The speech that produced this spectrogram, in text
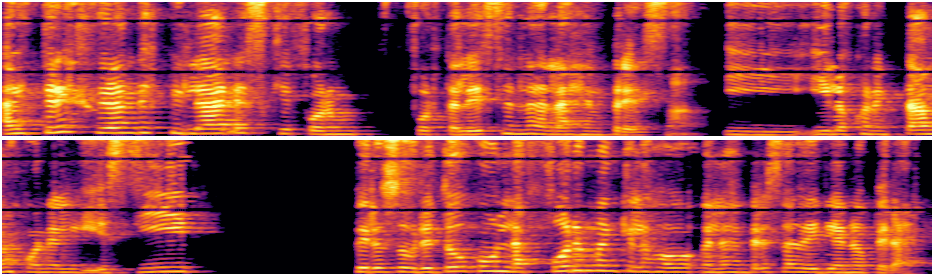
hay tres grandes pilares que fortalecen a las empresas y, los conectamos con el ESG, pero sobre todo con la forma en que las empresas deberían operar.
